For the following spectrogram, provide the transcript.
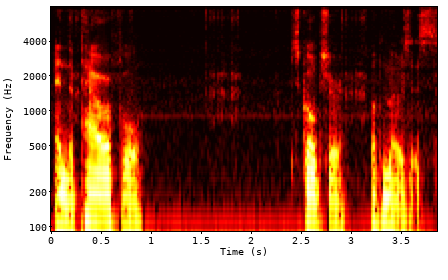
and the powerful sculpture of Moses.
